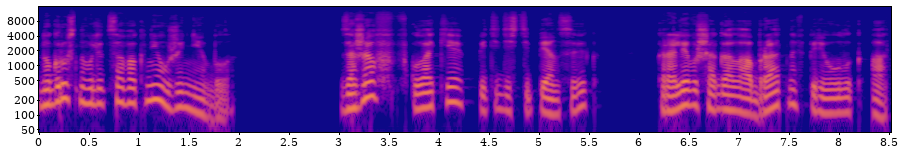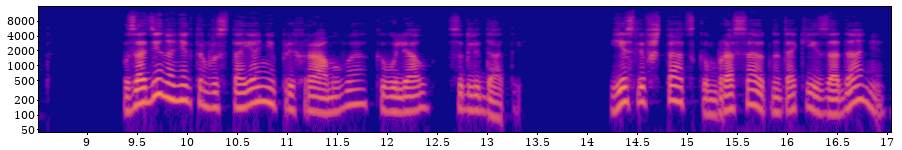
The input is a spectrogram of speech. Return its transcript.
но грустного лица в окне уже не было. Зажав в кулаке пятидесятипенсовик, королева шагала обратно в переулок Ад. Позади на некотором расстоянии, прихрамывая, ковылял соглядатой. Если в штатском бросают на такие задания,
